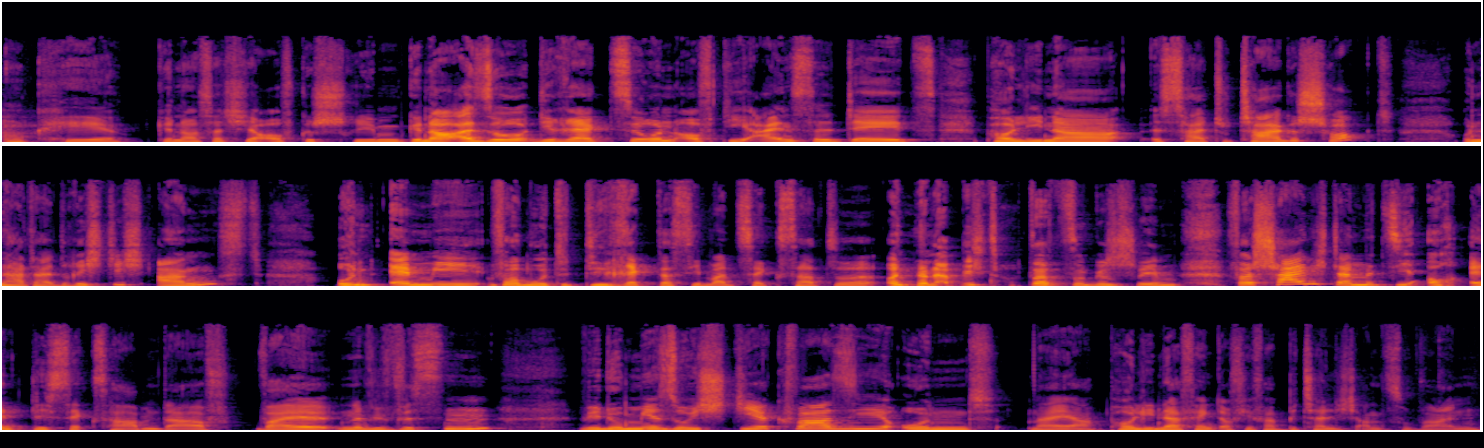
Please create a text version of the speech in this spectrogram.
Okay, Genau, das hatte ich ja aufgeschrieben. Genau, also die Reaktion auf die Einzeldates. Paulina ist halt total geschockt und hat halt richtig Angst. Und Emmy vermutet direkt, dass jemand Sex hatte. Und dann habe ich doch dazu geschrieben, wahrscheinlich damit sie auch endlich Sex haben darf. Weil, ne, wir wissen, wie du mir, so ich dir quasi. Und naja, Paulina fängt auf jeden Fall bitterlich an zu weinen.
